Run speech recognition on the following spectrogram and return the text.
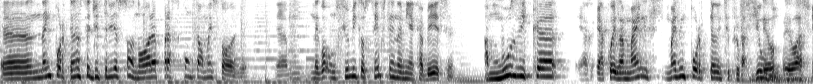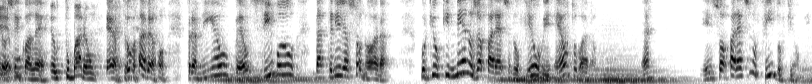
uh, na importância de trilha sonora para se contar uma história. É um, negócio, um filme que eu sempre tenho na minha cabeça. A música é a, é a coisa mais, mais importante para o filme. Eu, eu acho que é eu sei o, qual é. É o tubarão. É o tubarão. Para mim é o, é o símbolo da trilha sonora. Porque o que menos aparece no filme é o tubarão. Né? Ele só aparece no fim do filme.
